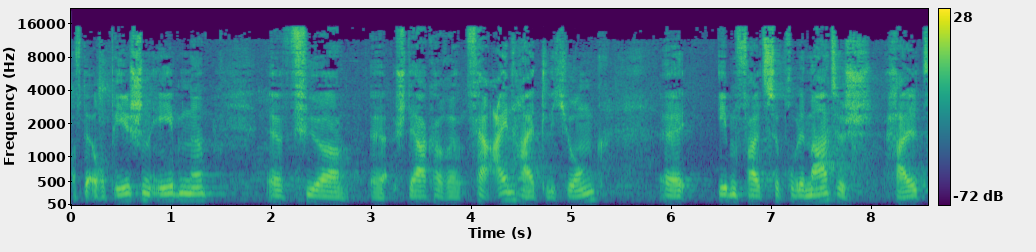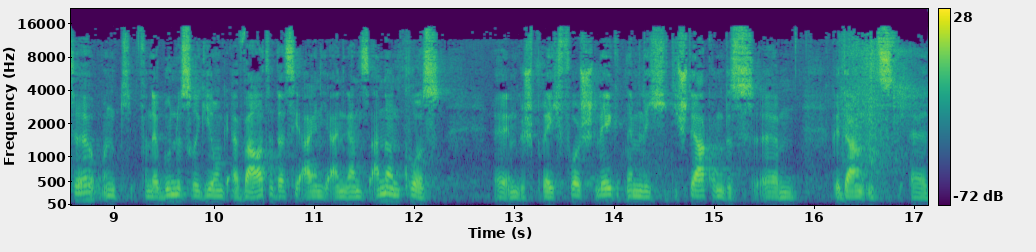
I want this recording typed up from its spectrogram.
auf der europäischen Ebene äh, für äh, stärkere Vereinheitlichung ebenfalls für problematisch halte und von der Bundesregierung erwarte, dass sie eigentlich einen ganz anderen Kurs äh, im Gespräch vorschlägt, nämlich die Stärkung des ähm, Gedankens äh,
